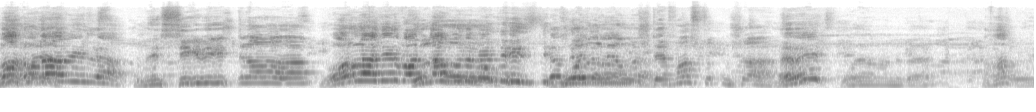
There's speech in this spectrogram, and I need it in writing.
Vallahi billahi. Messi gibi gitti lan adam. Vallahi dedim hatta Oğlum, bunu ben de istiyorum. Gol oluyormuş, defans tutmuş ha. Evet. Vay ananı be. Aha. Oy.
